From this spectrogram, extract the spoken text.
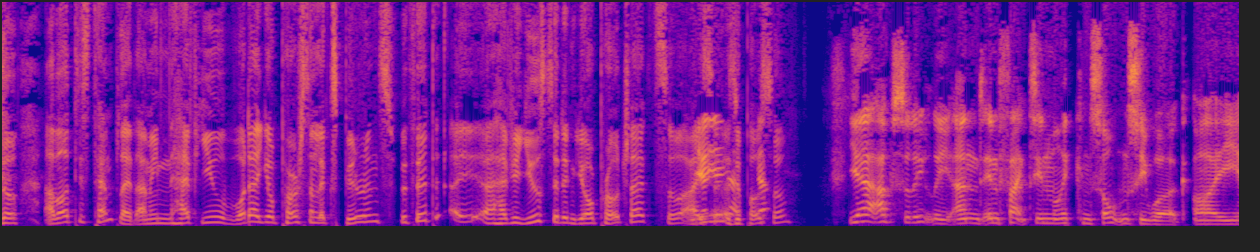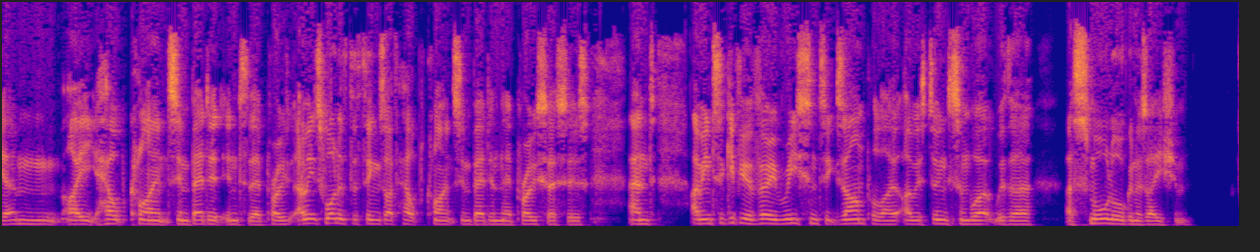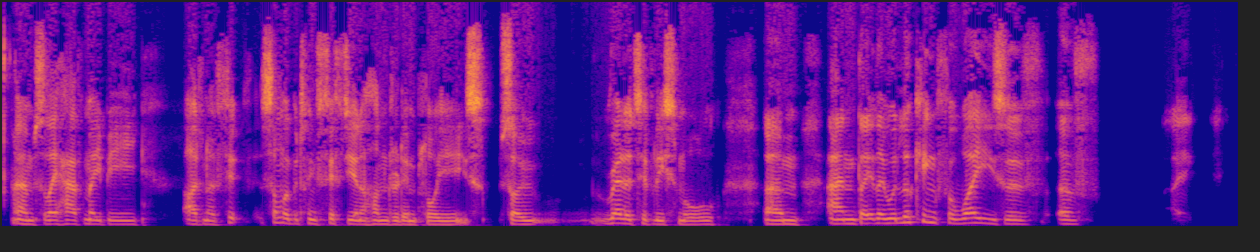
so about this template, I mean, have you? What are your personal experience with it? Uh, have you used it in your project? So I, yeah, yeah, I suppose yeah. so. Yeah, absolutely. And in fact, in my consultancy work, I um, I help clients embed it into their process. I mean, it's one of the things I've helped clients embed in their processes. And I mean, to give you a very recent example, I, I was doing some work with a, a small organization um, so they have maybe I don't know somewhere between fifty and hundred employees, so relatively small. Um, and they, they were looking for ways of of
